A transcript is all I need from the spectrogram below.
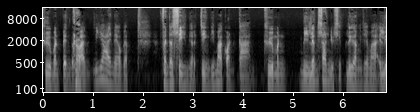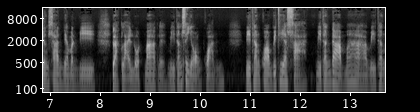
คือมันเป็นแบบว่านิยายแนวแบบแฟนตาซีเหนือจริงที่มาก่อนการ คือมัน มีเรื่องสั้นอยู่สิบเรื่องใช่ไหมไอเรื่องสั้นเนี่ยมันมีหลากหลายรสมากเลย มีทั้งสยองขวัญ มีทั้งความวิทยาศาสตร์ มีทั้งดราม่า มีทั้ง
